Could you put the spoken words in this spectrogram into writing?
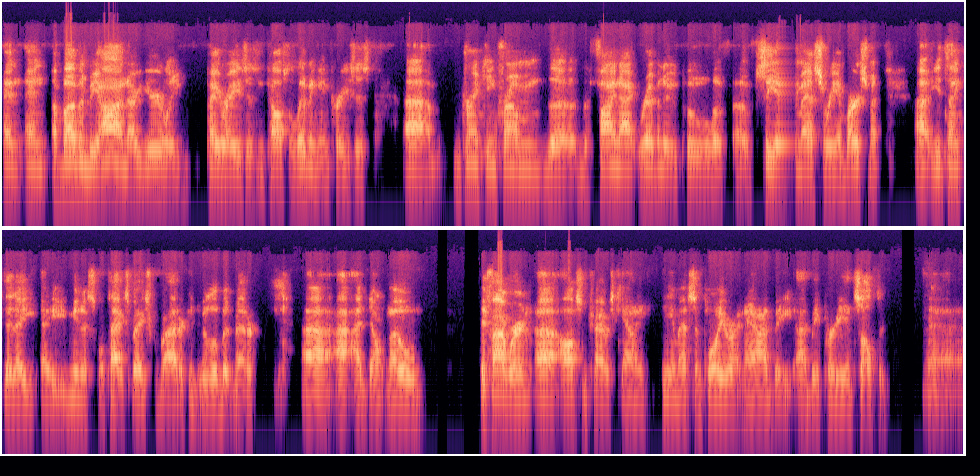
and and above and beyond our yearly pay raises and cost of living increases, um, drinking from the the finite revenue pool of, of CMS reimbursement, uh, you'd think that a, a municipal tax based provider could do a little bit better. Uh, I, I, don't know if I were an uh, Austin Travis County EMS employee right now, I'd be I'd be pretty insulted. Uh,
